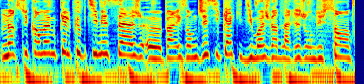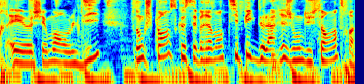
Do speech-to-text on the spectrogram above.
On a reçu quand même quelques petits messages. Par exemple, Jessica qui dit moi je viens de la région du centre et euh, chez moi on le dit. Donc je pense que c'est vraiment typique de la région du centre.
